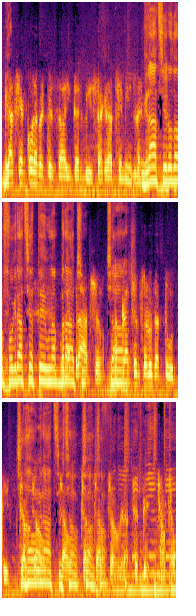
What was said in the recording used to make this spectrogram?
Grazie ancora per questa intervista, grazie mille. Grazie Rodolfo, grazie a te, un Un abbraccio. abbraccio, un Ciao. abbraccio e un saluto a tutti. Ciao, grazie, ciao, ciao, ciao, ciao, ciao. ciao, grazie a te. Ciao, ciao.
